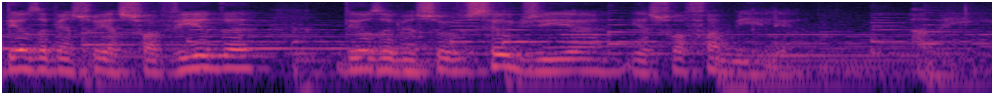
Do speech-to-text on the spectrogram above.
Deus abençoe a sua vida, Deus abençoe o seu dia e a sua família. Amém.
